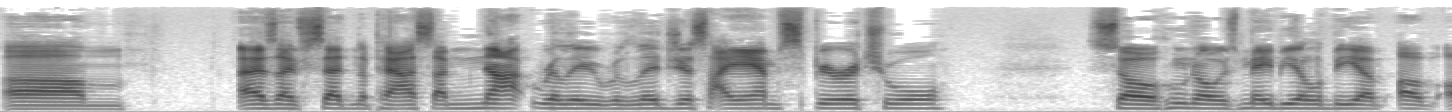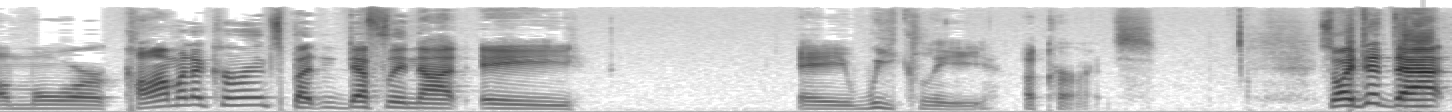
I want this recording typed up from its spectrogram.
Um, as I've said in the past, I'm not really religious. I am spiritual. So who knows? Maybe it'll be a, a, a more common occurrence, but definitely not a a weekly occurrence. So I did that.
